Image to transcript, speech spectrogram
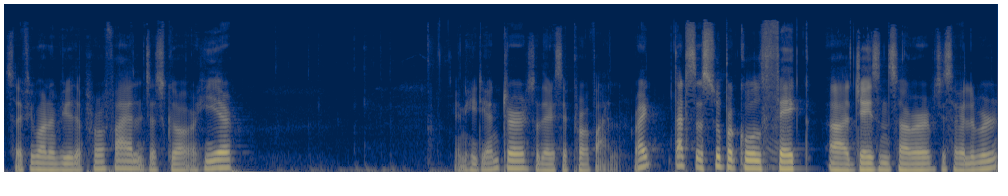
So if you want to view the profile, just go over here and hit enter so there is a profile right? That's a super cool fake uh, json server which is available.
